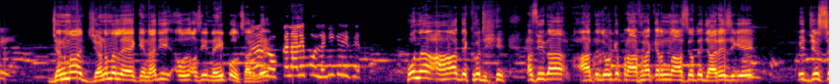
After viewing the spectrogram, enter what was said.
ਜੀ। ਜਨਮਾਂ ਜਨਮ ਲੈ ਕੇ ਨਾ ਜੀ ਉਹ ਅਸੀਂ ਨਹੀਂ ਭੁੱਲ ਸਕਦੇ। ਰੋਕਣ ਵਾਲੇ ਭੁੱਲ ਨਹੀਂ ਗਏ ਫਿਰ। ਹੁਣ ਆਹ ਦੇਖੋ ਜੀ ਅਸੀਂ ਤਾਂ ਹੱਥ ਜੋੜ ਕੇ ਪ੍ਰਾਰਥਨਾ ਕਰਨ ਵਾਸਤੇ ਉੱਤੇ ਜਾ ਰਹੇ ਸੀਗੇ ਵੀ ਜਿਸ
